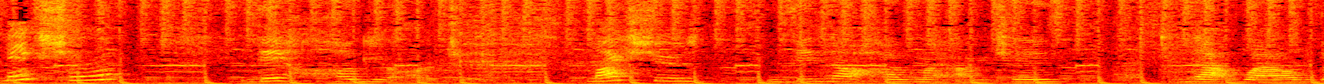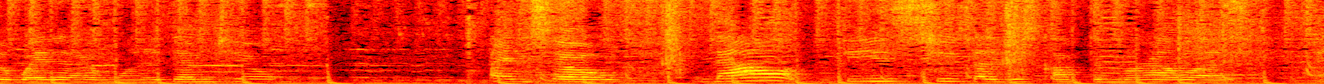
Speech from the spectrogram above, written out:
make sure they hug your arches my shoes did not hug my arches that well the way that I wanted them to and so now these shoes that I just got, the Morellas, I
